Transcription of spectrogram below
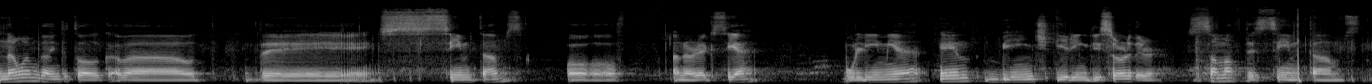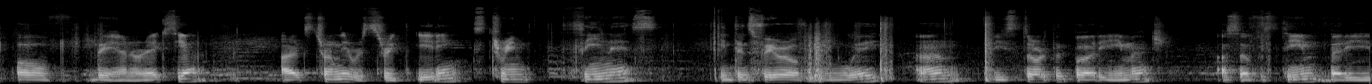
Now I'm going to talk about the symptoms of anorexia, bulimia, and binge eating disorder. Some of the symptoms of the anorexia are extremely restricted eating, extreme thinness, intense fear of gaining weight, and distorted body image, a self esteem that is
